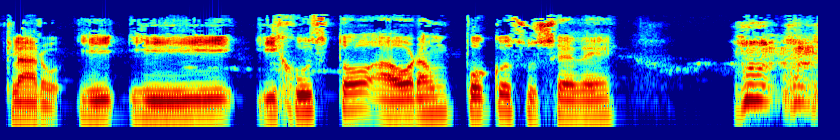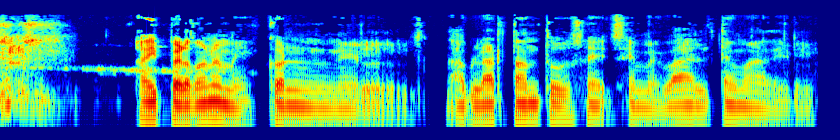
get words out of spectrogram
Claro, y, y, y justo ahora un poco sucede Ay, perdóname, con el hablar tanto se, se me va el tema del,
